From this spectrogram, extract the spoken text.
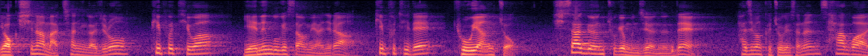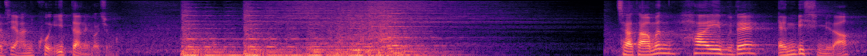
역시나 마찬가지로 피프티와 예능국의 싸움이 아니라 피프티 대 교양 쪽, 시사교양 쪽의 문제였는데 하지만 그쪽에서는 사과하지 않고 있다는 거죠. 자, 다음은 하이브 대 MBC입니다.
